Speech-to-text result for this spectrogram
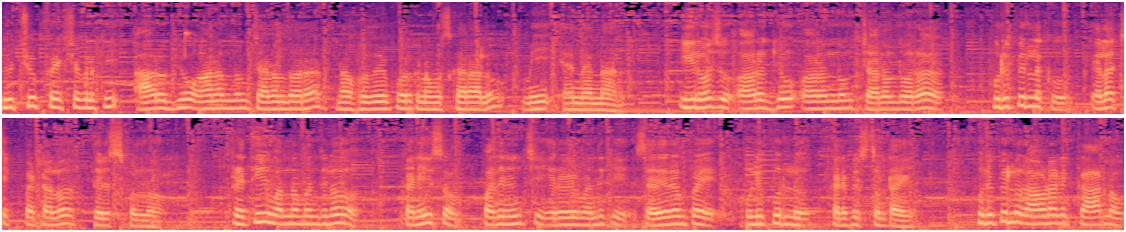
యూట్యూబ్ ప్రేక్షకులకి ఆరోగ్యం ఆనందం ఛానల్ ద్వారా నా హృదయపూర్వక నమస్కారాలు. మీ ఎన్ఎన్ఆర్. ఈరోజు ఆరోగ్యం ఆనందం ఛానల్ ద్వారా పురిపిర్లకు ఎలా చెక్ పెట్టాలో తెలుసుకుందాం. ప్రతి వంద మందిలో కనీసం పది నుంచి ఇరవై మందికి శరీరంపై పులిపుర్లు కనిపిస్తుంటాయి. పురిపిర్లు రావడానికి కారణం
